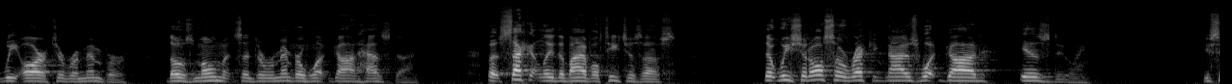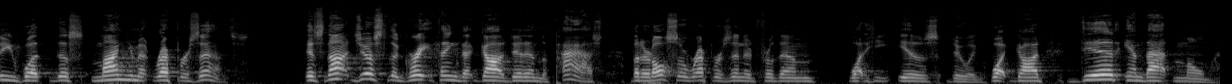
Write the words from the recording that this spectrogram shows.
We are to remember those moments and to remember what God has done. But secondly, the Bible teaches us that we should also recognize what God is doing. You see, what this monument represents, it's not just the great thing that God did in the past, but it also represented for them what He is doing, what God did in that moment.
